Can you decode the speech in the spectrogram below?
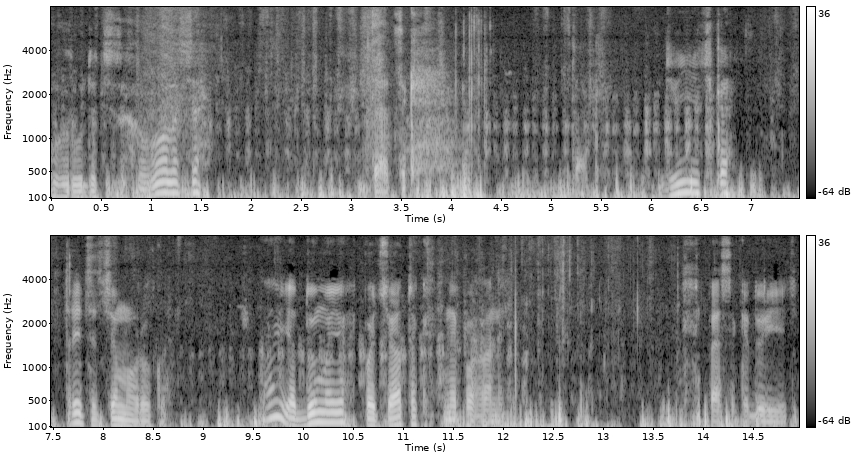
У грудочці заховалася. Тецик. Так, двієчка 37 року. Ну, я думаю, початок непоганий. Песики дуріють.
